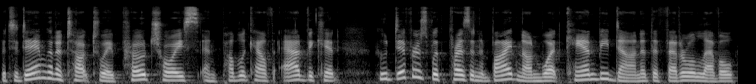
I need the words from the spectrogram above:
But today I'm going to talk to a pro choice and public health advocate who differs with President Biden on what can be done at the federal level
